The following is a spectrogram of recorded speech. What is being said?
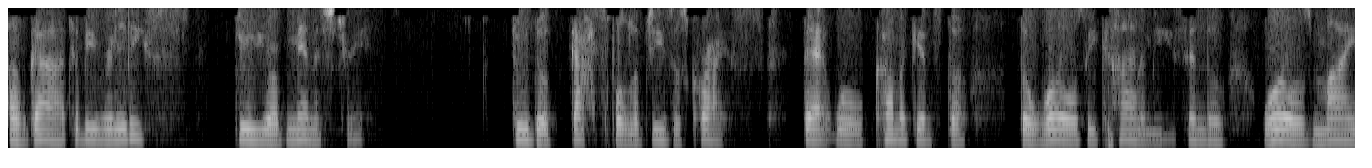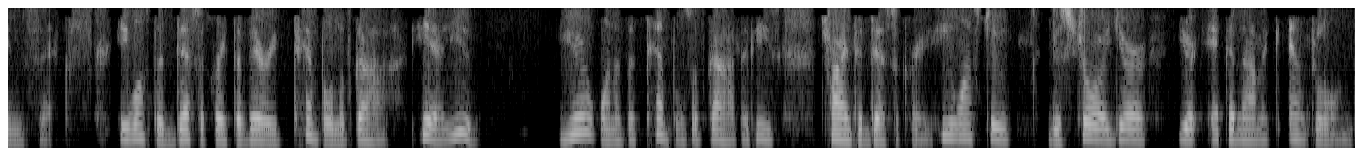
of God to be released through your ministry, through the gospel of Jesus Christ that will come against the the world's economies and the world's mindsets. He wants to desecrate the very temple of God. Yeah, you. You're one of the temples of God that he's trying to desecrate. He wants to destroy your your economic influence.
